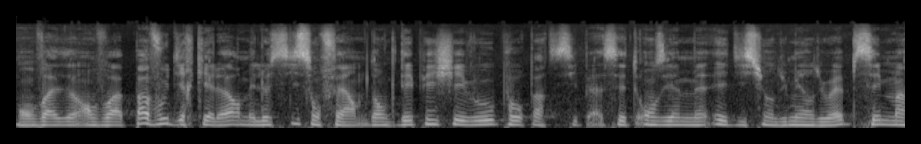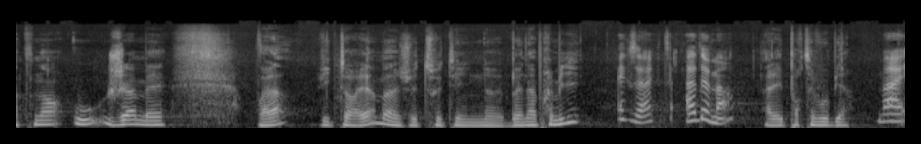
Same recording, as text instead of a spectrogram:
On va, on va pas vous dire quelle heure, mais le 6, on ferme. Donc dépêchez-vous pour participer à cette 11e édition du Meilleur du Web. C'est maintenant ou jamais. Voilà, Victoria, bah, je vais te souhaiter une bonne après-midi. Exact. À demain. Allez, portez-vous bien. Bye.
